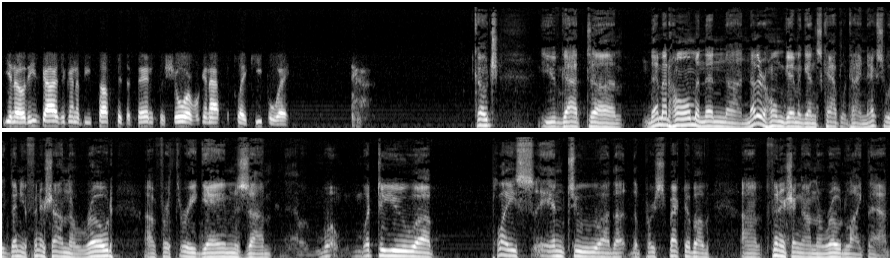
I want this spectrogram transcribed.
you know, these guys are going to be tough to defend for sure. We're going to have to play keep away. Coach, you've got. Uh them at home, and then uh, another home game against Catholic High next week. Then you finish on the road uh, for three games. Um, what, what, do you uh, place into uh, the the perspective of uh, finishing on the road like that?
